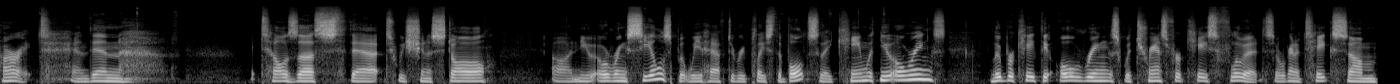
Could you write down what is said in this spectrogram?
All right, and then it tells us that we should install uh, new O-ring seals, but we have to replace the bolts. So they came with new O-rings. Lubricate the O-rings with transfer case fluid. So we're going to take some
